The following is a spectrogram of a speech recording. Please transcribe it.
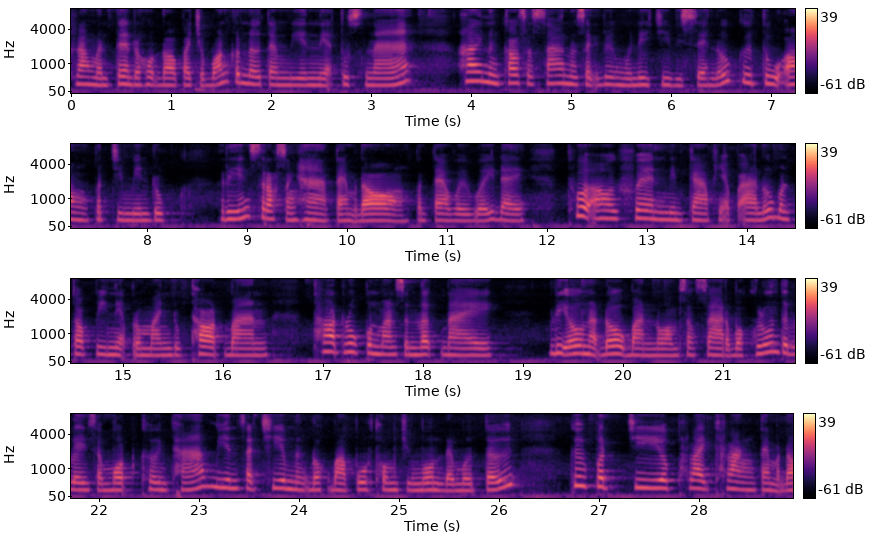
ខ្លាំងមែនទែនរហូតដល់បច្ចុប្បន្នក៏នៅតែមានអ្នកទស្សនាហើយនឹងកោតសរសើរនៅសាច់រឿងមួយនេះជាពិសេសនោះគឺតួអង្គពិតជាមានរូប រៀងស្រស់សង្ហាតែម្ដងប៉ុន្តែអ្វីៗដែលធ្វើឲ្យ fan មានការភ្ញាក់ផ្អើលនោះបន្ទាប់ពីអ្នកប្រមាញ់រូបថតបានថតរូបប៉ុន្មានសន្លឹកដែល Leonardo បាននាំសង្សាររបស់ខ្លួនទៅលេងសមុទ្រឃើញថាមានសាច់ឈាមនិងដុសក្បាលពោះធំជាងមុនដែលមើលទៅ គឺពិតជាប្លែកខ្លាំងតែម្ដ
